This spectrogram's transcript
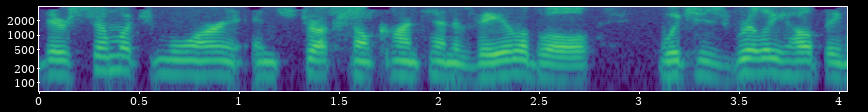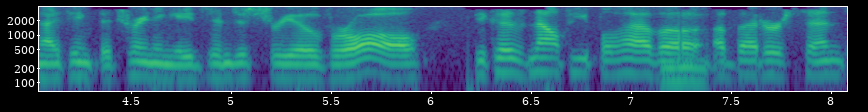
there's so much more instructional content available, which is really helping I think the training aids industry overall because now people have a, mm-hmm. a better sense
